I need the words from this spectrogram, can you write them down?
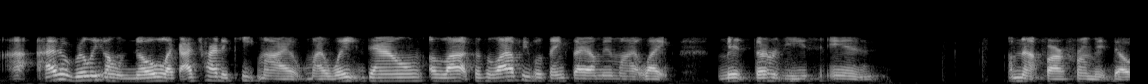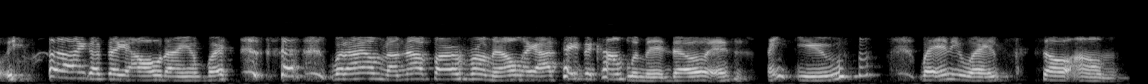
I, I don't really don't know. Like I try to keep my my weight down a lot because a lot of people think that I'm in my like mid thirties and I'm not far from it though. I ain't gonna tell you how old I am, but but I am. I'm not far from it. I'm like I take the compliment though, and thank you. but anyway, so um,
